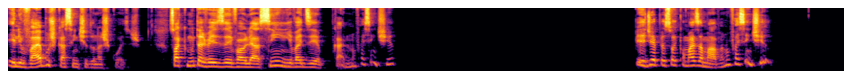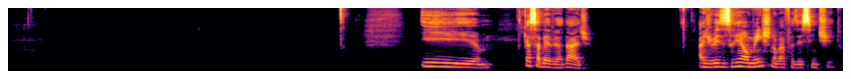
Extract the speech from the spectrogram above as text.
Ele vai buscar sentido nas coisas. Só que muitas vezes ele vai olhar assim e vai dizer: cara, não faz sentido. Perdi a pessoa que eu mais amava. Não faz sentido. E quer saber a verdade? às vezes realmente não vai fazer sentido.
